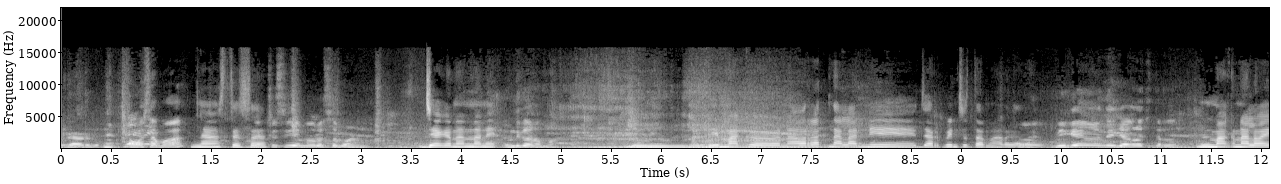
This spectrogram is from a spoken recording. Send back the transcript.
అమ్మా నమస్తే సార్. సీఎం ఎవరు వస్తే బాగుంది జగన్ అన్ననే. ఎందుకనమ్మా? ఇది మాకు నవరత్నాలు అన్నీ జరిపించుతున్నారు కదా. మీకేమైంది జగన్ వచ్చిన మాకు నలభై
